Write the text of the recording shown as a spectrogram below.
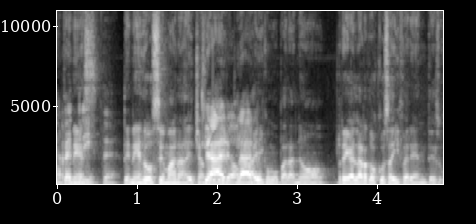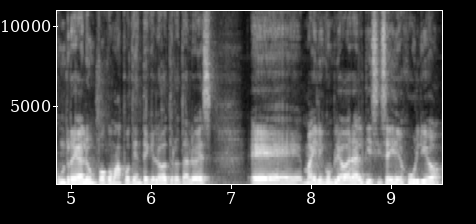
es re tenés, triste. tenés dos semanas de Claro. Claro. ahí como para no regalar dos cosas diferentes. Un regalo un poco más potente que el otro, tal vez. Eh, Miley cumple ahora el 16 de julio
